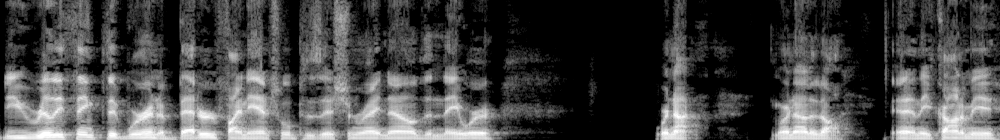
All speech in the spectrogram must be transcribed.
Do you really think that we're in a better financial position right now than they were? We're not. We're not at all. And the economy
